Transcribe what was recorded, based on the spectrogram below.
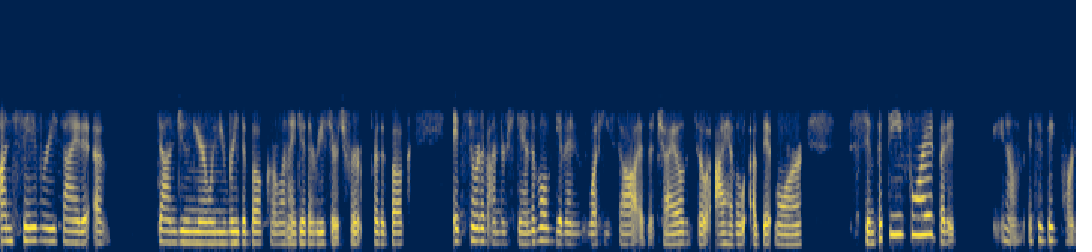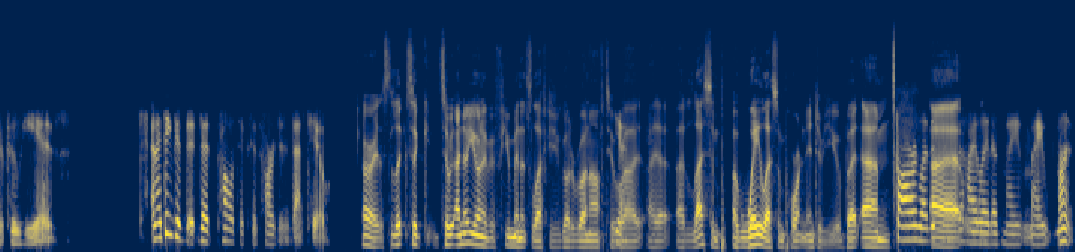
unsavory side of Don Jr. when you read the book or when I did the research for for the book, it's sort of understandable given what he saw as a child. So I have a, a bit more sympathy for it, but it you know it's a big part of who he is, and I think that that, that politics has hardened that too. All right, so, so, so I know you only have a few minutes left because you've got to run off to uh, a, a, less, a way less important interview. But um, far less uh, the highlight of my my month.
